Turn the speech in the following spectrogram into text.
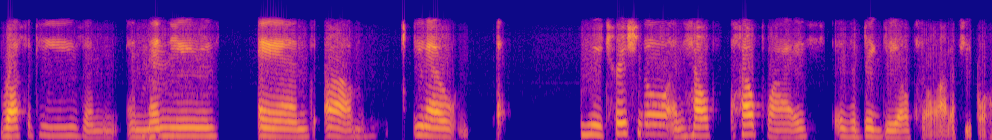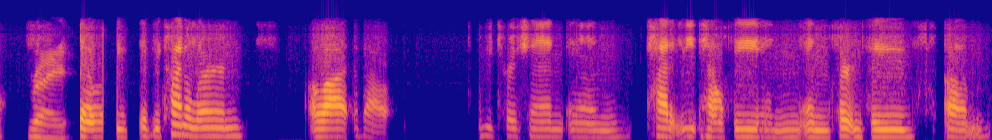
recipes and and mm-hmm. menus, and um, you know, nutritional and health health wise is a big deal to a lot of people. Right. So if you, if you kind of learn a lot about nutrition and how to eat healthy and and certain foods, um,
